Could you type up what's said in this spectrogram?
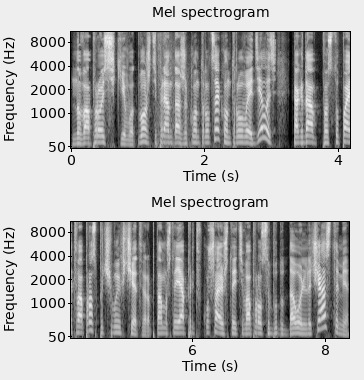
на вопросики. Вот можете прям даже Ctrl-C, Ctrl-V делать, когда поступает вопрос, почему их четверо. Потому что я предвкушаю, что эти вопросы будут довольно частыми.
